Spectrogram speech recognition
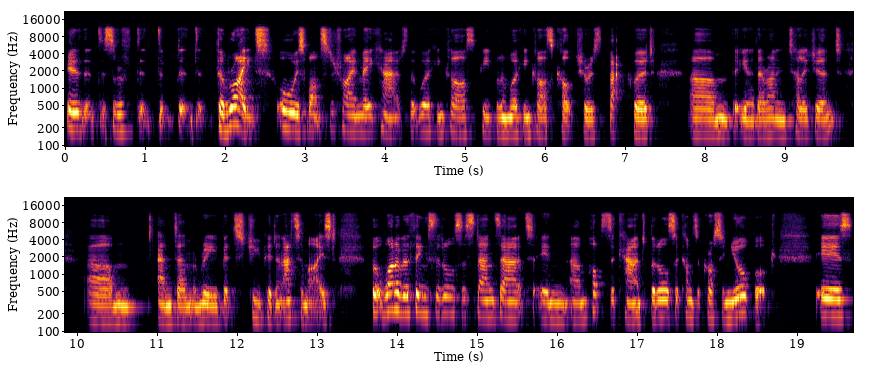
you know, the, the sort of the, the, the right always wants to try and make out that working class people and working class culture is backward, um, that you know they're unintelligent um, and um, really a bit stupid and atomized. But one of the things that also stands out in um, Hobbs' account, but also comes across in your book, is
